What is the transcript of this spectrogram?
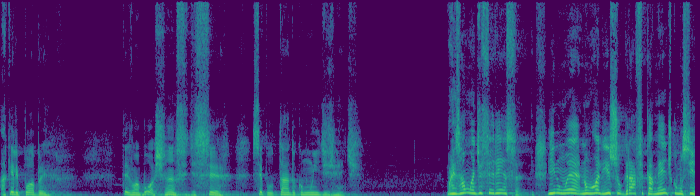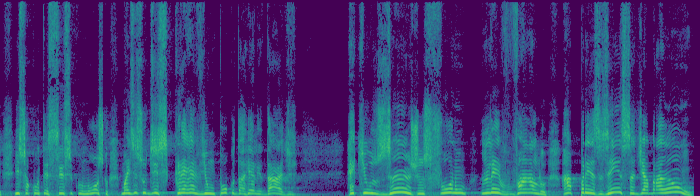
Aquele pobre teve uma boa chance de ser sepultado como um indigente. Mas há uma diferença. E não é, não olhe isso graficamente como se isso acontecesse conosco, mas isso descreve um pouco da realidade. É que os anjos foram levá-lo à presença de Abraão.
